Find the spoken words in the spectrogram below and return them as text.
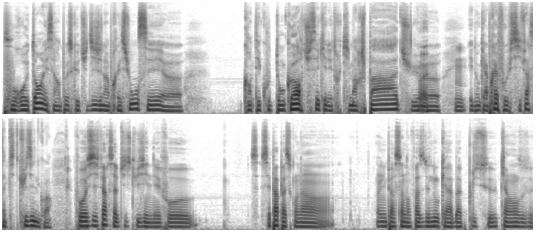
Pour autant, et c'est un peu ce que tu dis, j'ai l'impression, c'est euh, quand tu écoutes ton corps, tu sais qu'il y a des trucs qui marchent pas. Tu, Ouais. euh, Mm. Et donc après, il faut aussi faire sa petite cuisine. quoi. faut aussi faire sa petite cuisine. Il faut. C'est pas parce qu'on a un- une personne en face de nous qui a bac plus euh, 15, euh,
